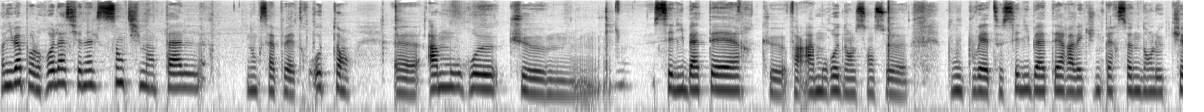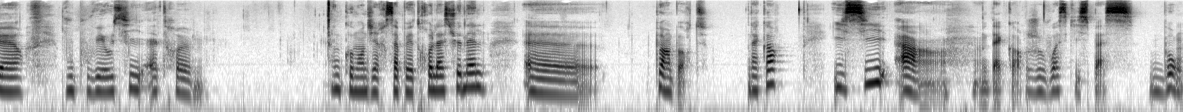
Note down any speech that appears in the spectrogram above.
On y va pour le relationnel sentimental. Donc ça peut être autant euh, amoureux que hum, célibataire, que, enfin amoureux dans le sens, euh, vous pouvez être célibataire avec une personne dans le cœur, vous pouvez aussi être, euh, comment dire, ça peut être relationnel, peu importe, d'accord? Ici, ah, d'accord, je vois ce qui se passe. Bon,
